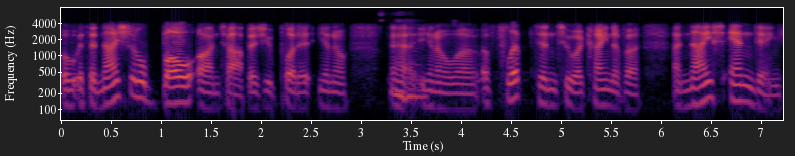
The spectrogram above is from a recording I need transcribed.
with a nice little bow on top, as you put it. You know, uh, mm-hmm. uh, you know, uh, flipped into a kind of a, a nice ending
